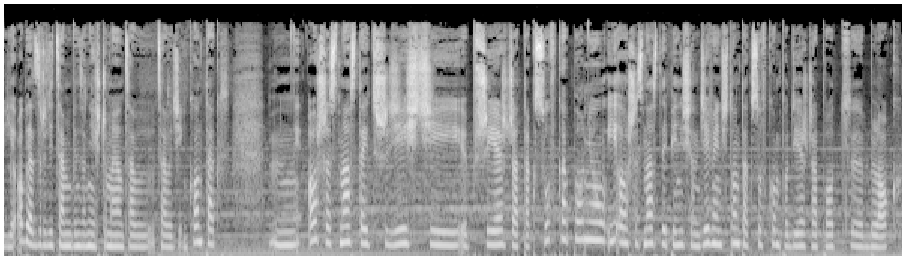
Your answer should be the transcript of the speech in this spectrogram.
je obiad z rodzicami, więc oni jeszcze mają cały, cały dzień kontakt. Mm, o 16.30 przyjeżdża taksówka po nią i o 16.59 tą taksówką podjeżdża pod y, blok,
